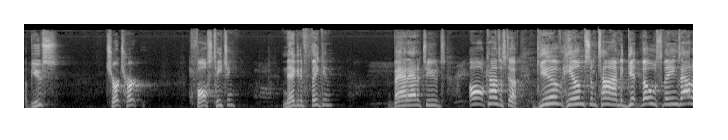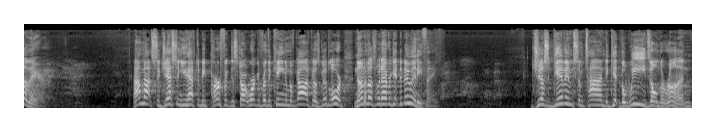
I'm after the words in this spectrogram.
abuse, church hurt, false teaching, negative thinking, bad attitudes, all kinds of stuff. Give him some time to get those things out of there. I'm not suggesting you have to be perfect to start working for the kingdom of God because, good Lord, none of us would ever get to do anything. Just give him some time to get the weeds on the run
